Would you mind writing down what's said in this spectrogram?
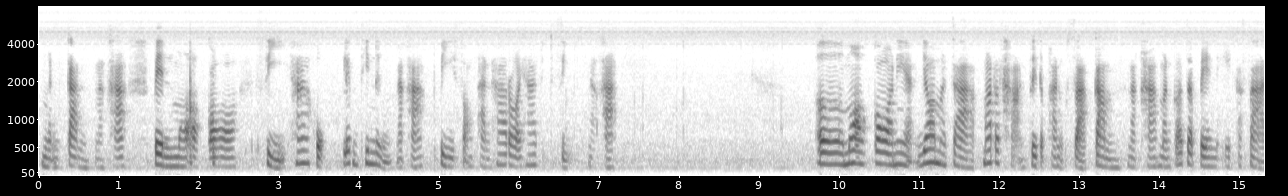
เหมือนกันนะคะ เป็นมอก456 เล่มที่ 1 นะคะ ปี 2554 นะคะ เอ่อมอกเนี่ยย่อมาจากมาตรฐานผลิตภัณฑ์อุตสาหกรรมนะคะ มันก็จะเป็นเอกสาร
